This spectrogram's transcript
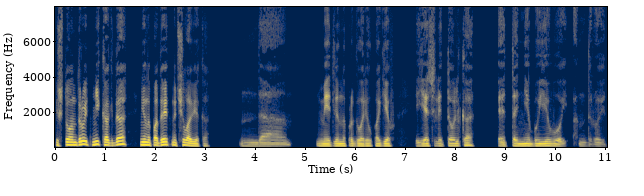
и что андроид никогда не нападает на человека». «Да», — медленно проговорил Пагев, — «если только это не боевой андроид.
